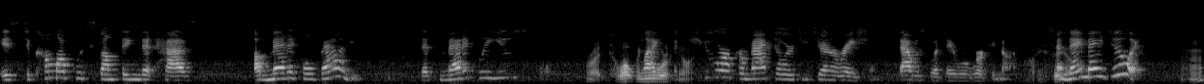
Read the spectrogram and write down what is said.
is to come up with something that has a medical value, that's medically useful, Right. So what were like you working a on? cure for macular degeneration. That was what they were working on. And they may do it. Mhm.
